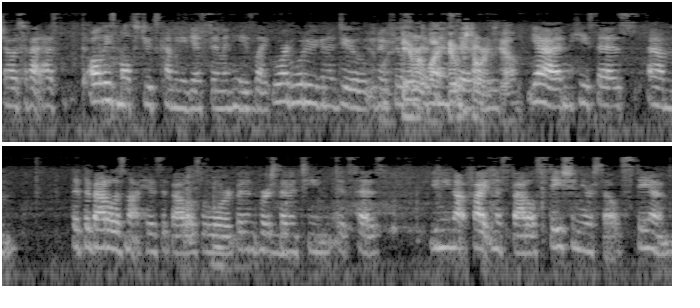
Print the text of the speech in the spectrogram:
Jehoshaphat has all these multitudes coming against him, and he's like, "Lord, what are you going to do?" You know, he feels Favorite, so defensive. favorite stories, yeah. Yeah, and he says um, that the battle is not his, the battle is the Lord. But in verse 17 it says, You need not fight in this battle. Station yourselves, stand,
